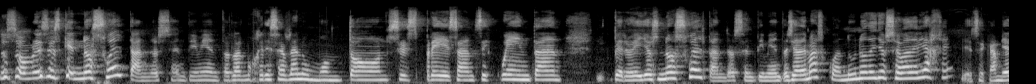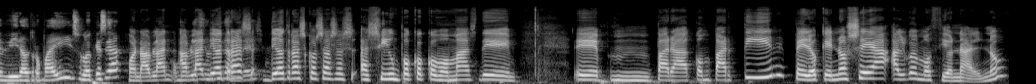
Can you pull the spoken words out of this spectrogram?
los hombres es que no sueltan los sentimientos, las mujeres hablan un montón, se expresan, se cuentan, pero ellos no sueltan los sentimientos. Y además, cuando uno de ellos se va de viaje, se cambia a vivir a otro país o lo que sea, Bueno, hablan, hablan de otras, de otras cosas as- así un poco como más de eh, mm, para compartir, pero que no sea algo emocional, ¿no?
